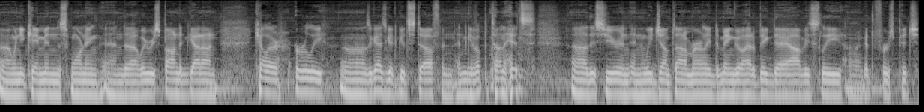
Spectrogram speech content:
uh, when you came in this morning, and uh, we responded, got on Keller early. Uh, the guys got good stuff and didn't give up a ton of hits. This year, and, and, we jumped on him early. Domingo had a big day, obviously. Got the first pitch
